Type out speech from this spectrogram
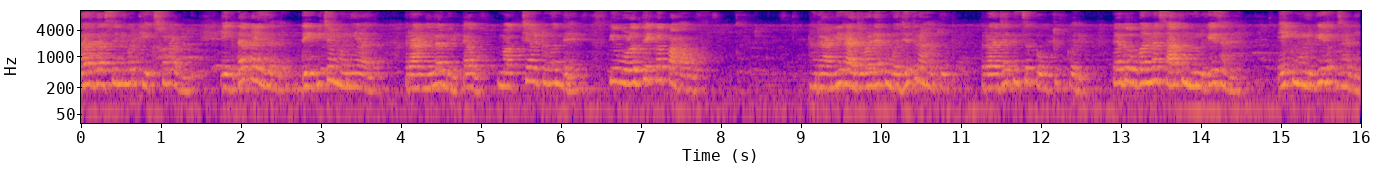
दासदासींवर खेकसू लागली एकदा काय झालं? देवीच्या मनी आलं राणीला भेटावं. मागची आठवण द्या. ती ओळखते का पाहावं? राणी राजवाड्यात मजेत राहत होती. राजा तिचं कौतुक करी त्या दोघांना सात मुलगे झाले. एक मुलगी झाली.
